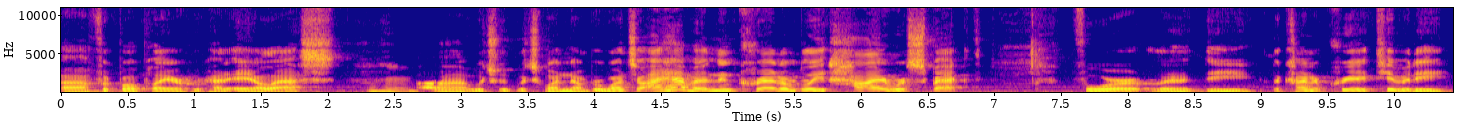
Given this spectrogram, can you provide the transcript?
uh, football player who had ALS, mm-hmm. Uh, which which won number one. So I have an incredibly high respect for the the, the kind of creativity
